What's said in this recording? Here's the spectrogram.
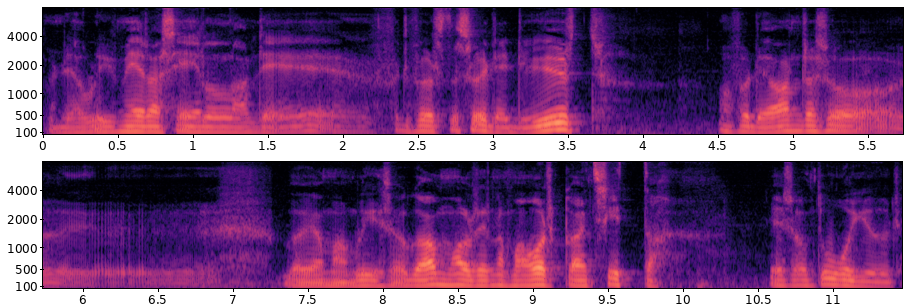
Men det har blivit mera sällan. Det, för det första så är det dyrt. Och för det andra så börjar man bli så gammal redan att man orkar inte sitta. Det är sånt oljud.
